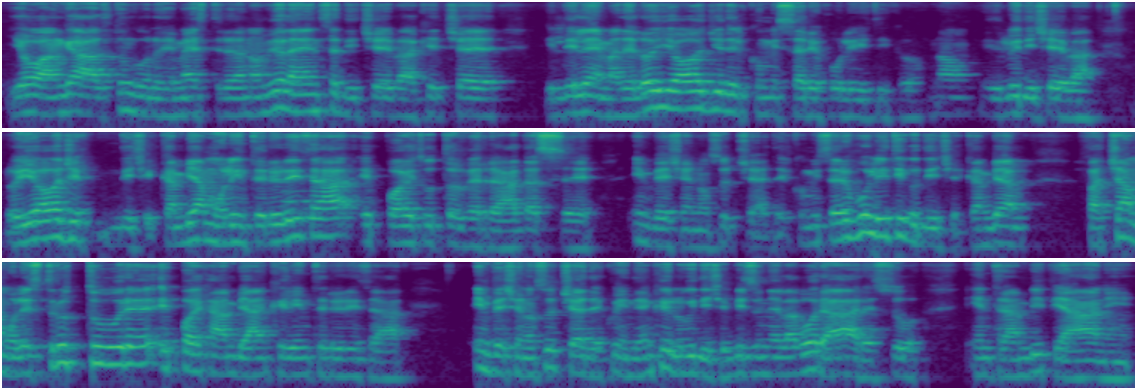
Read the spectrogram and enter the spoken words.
Johan Galtung, uno dei maestri della non violenza, diceva che c'è il dilemma dello yogi e del commissario politico. No? Lui diceva, lo yogi dice cambiamo l'interiorità e poi tutto verrà da sé, invece non succede. Il commissario politico dice cambiamo facciamo le strutture e poi cambia anche l'interiorità. Invece non succede, quindi anche lui dice bisogna lavorare su entrambi i piani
